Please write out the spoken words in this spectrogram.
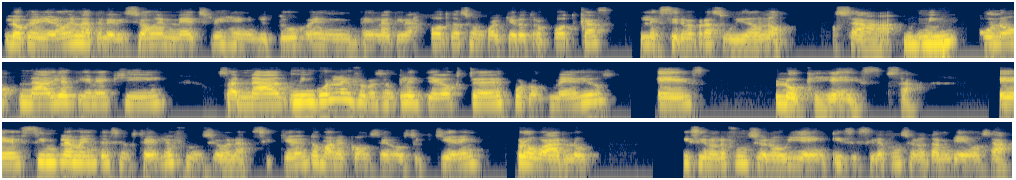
lo que vieron en la televisión, en Netflix, en YouTube, en, en Latinas Podcast o en cualquier otro podcast les sirve para su vida o no. O sea, ninguno, nadie tiene aquí, o sea, ninguna de la información que les llega a ustedes por los medios es lo que es. O sea, es simplemente si a ustedes les funciona, si quieren tomar el consejo, si quieren probarlo, y si no les funcionó bien, y si sí les funcionó también, o sea,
